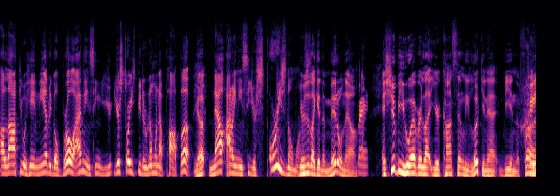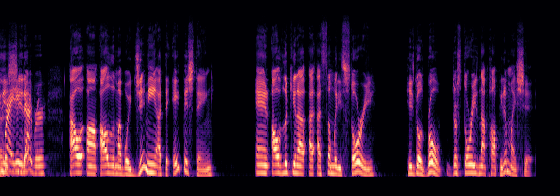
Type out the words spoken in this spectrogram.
A lot of people hit me up to go, bro, I haven't even seen your, your stories be the number one that pop up. Yep. Now I don't even see your stories no more. Yours is like in the middle now. Right. It should be whoever like you're constantly looking at be in the front. craziest Right, shit exactly. ever. I was, um, I was with my boy Jimmy at the Apish thing, and I was looking at, at, at somebody's story. He goes, bro, their story's not popping in my shit.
